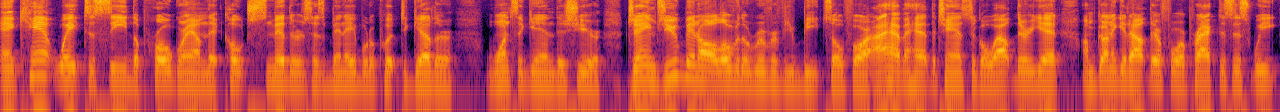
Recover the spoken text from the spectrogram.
And can't wait to see the program that Coach Smithers has been able to put together once again this year. James, you've been all over the Riverview beat so far. I haven't had the chance to go out there yet. I'm going to get out there for a practice this week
